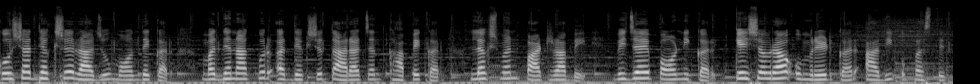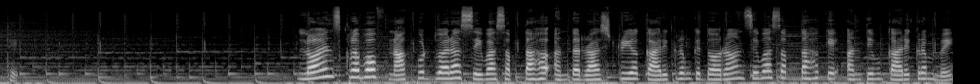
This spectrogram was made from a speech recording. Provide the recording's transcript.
कोषाध्यक्ष राजू मौंदेकर मध्य नागपुर अध्यक्ष ताराचंद खापेकर, लक्ष्मण पाटराबे, विजय पौर्णिकर, केशवराव उमरेडकर आदि उपस्थित थे। लॉयंस क्लब ऑफ़ नागपुर द्वारा सेवा सप्ताह अंतर्राष्ट्रीय कार्यक्रम के दौरान सेवा सप्ताह के अंतिम कार्यक्रम में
